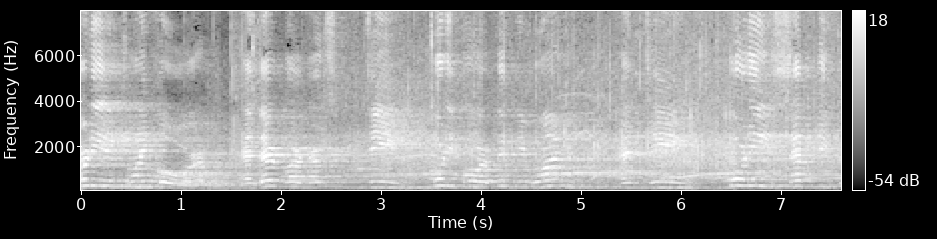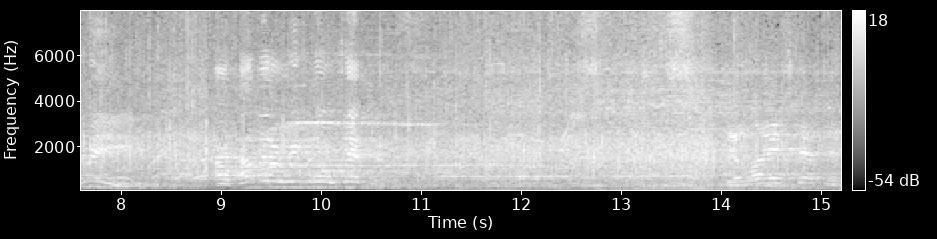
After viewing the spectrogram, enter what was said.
38-24, and their partners, Team 44-51 and Team 4073, our Palmetto Regional champions. The Alliance captain,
